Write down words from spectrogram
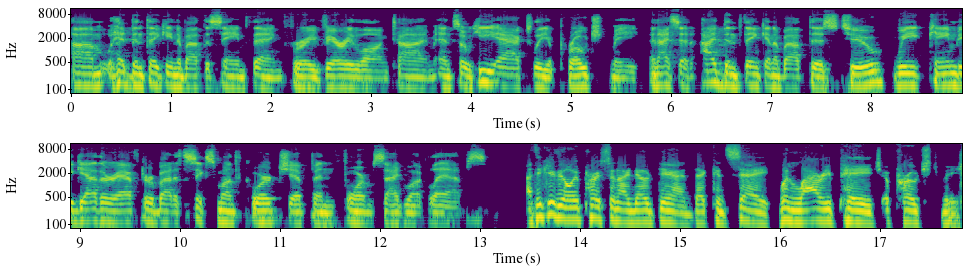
um, had been thinking about the same thing for a very long time. And so he actually approached me and I said, I've been thinking about this too. We came together after about a six month courtship and formed Sidewalk Labs. I think you're the only person I know, Dan, that can say when Larry Page approached me.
